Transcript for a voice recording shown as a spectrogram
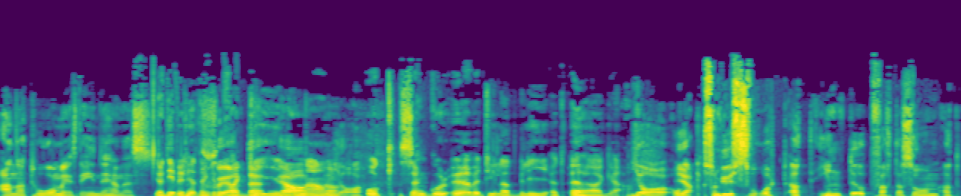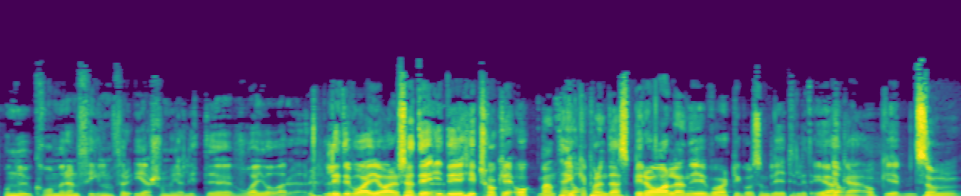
anatomiskt in i hennes. Ja, det är väl helt enkelt Sköta. vaginan. Ja, ja. Och sen går över till att bli ett öga. Ja, och Ja. som ju är svårt att inte uppfatta som att, och nu kommer en film för er som är lite voyeurer. Lite gör, så att det, det är Hitchcock och man tänker Ja. på den där spiralen i Vertigo som blir till ett öga. Ja. Och eh, som,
